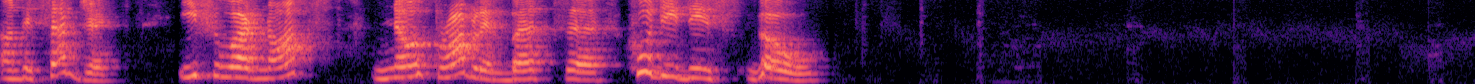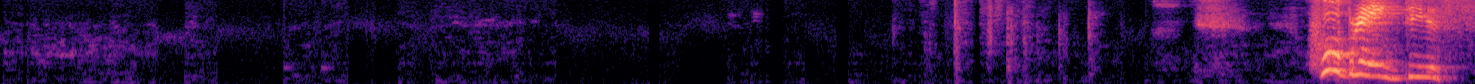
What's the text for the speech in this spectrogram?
on the subject. If you are not, no problem. But uh, who did this goal? Who bring this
